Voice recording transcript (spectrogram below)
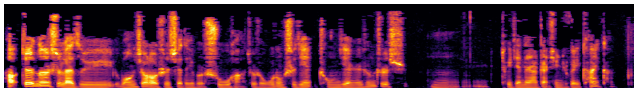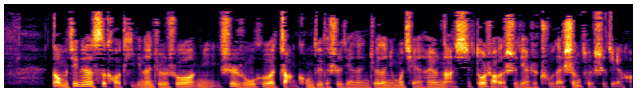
好，这呢是来自于王潇老师写的一本书哈，就是五种时间重建人生秩序，嗯，推荐大家感兴趣可以看一看。那我们今天的思考题呢，就是说你是如何掌控自己的时间的？你觉得你目前还有哪些多少的时间是处在生存时间哈？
